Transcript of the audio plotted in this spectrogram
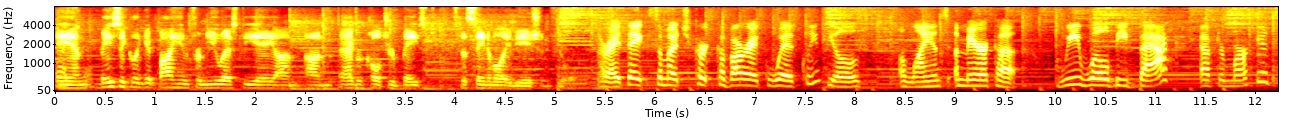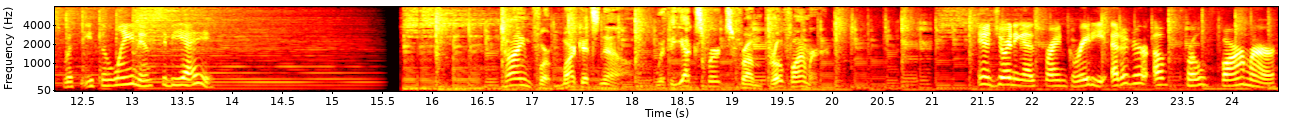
and basically get buy-in from USDA on, on agriculture-based sustainable aviation fuel. All right, thanks so much, Kurt Kovarik with Clean Fuels Alliance America. We will be back after markets with Ethan Lane, NCBA. Time for Markets Now with the experts from Pro Farmer. And joining us, Brian Grete, editor of Pro Farmer.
